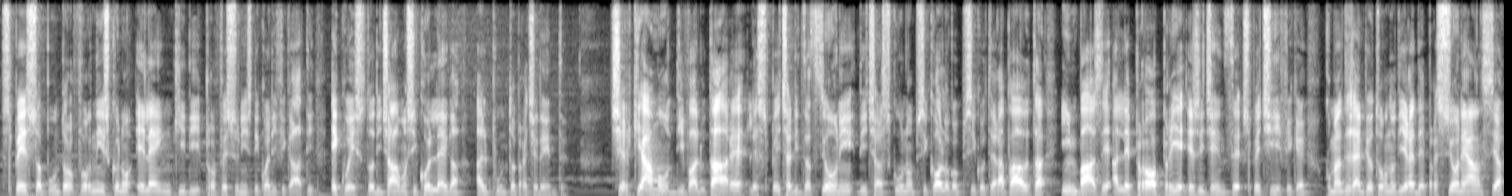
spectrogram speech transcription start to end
spesso appunto forniscono elenchi di professionisti qualificati e questo diciamo si collega al punto precedente cerchiamo di valutare le specializzazioni di ciascuno psicologo o psicoterapeuta in base alle proprie esigenze specifiche, come ad esempio torno a dire depressione, ansia,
